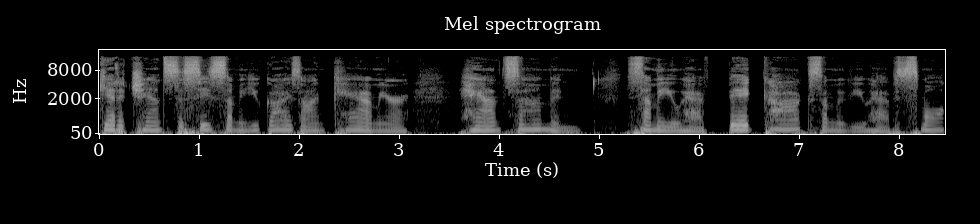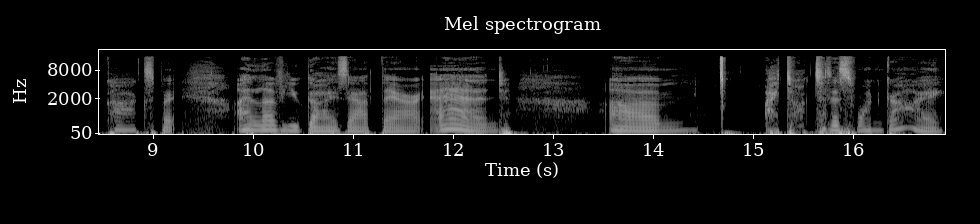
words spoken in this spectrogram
get a chance to see some of you guys on cam. You're handsome, and some of you have big cocks, some of you have small cocks, but I love you guys out there. And um, I talked to this one guy,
